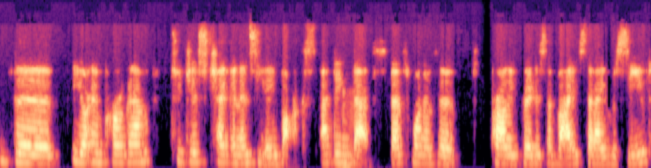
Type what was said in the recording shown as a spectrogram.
the ERM program to just check an NCUA box. I think mm. that's that's one of the probably greatest advice that I received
